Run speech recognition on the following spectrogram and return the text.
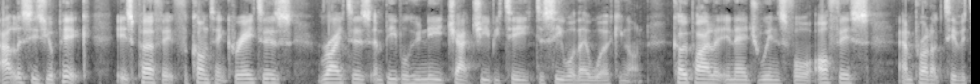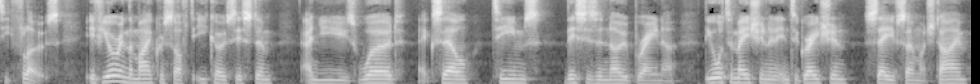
Atlas is your pick. It's perfect for content creators, writers, and people who need ChatGPT to see what they're working on. Copilot in Edge wins for Office and productivity flows. If you're in the Microsoft ecosystem and you use Word, Excel, Teams, this is a no brainer. The automation and integration save so much time.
